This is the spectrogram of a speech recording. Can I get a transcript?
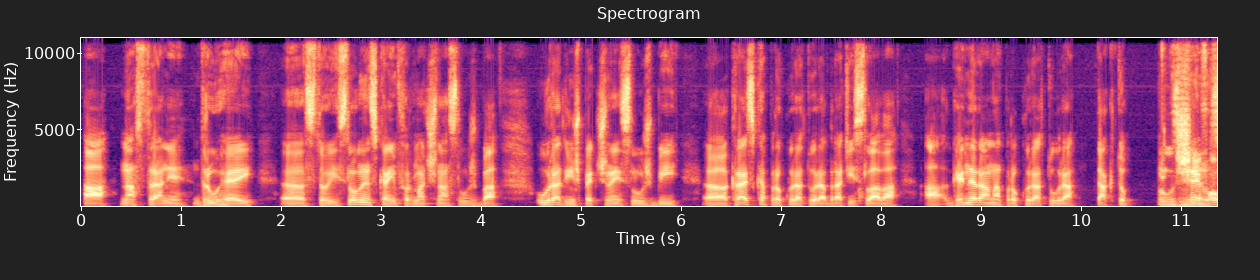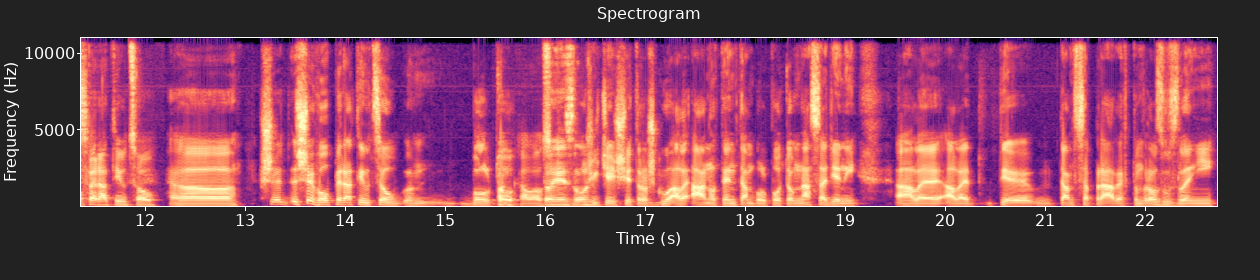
a na strane druhej e, stojí Slovenská informačná služba, Úrad inšpekčnej služby, e, Krajská prokuratúra Bratislava a Generálna prokuratúra. Takto plus Šéf minus. operatívcov. Uh, šéf operatívcov bol to, to je zložitejšie trošku, ale áno, ten tam bol potom nasadený, ale, ale tie, tam sa práve v tom rozuzlení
